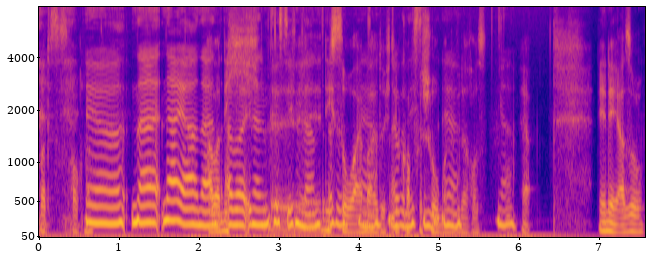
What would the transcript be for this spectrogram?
war das auch noch. Ja, naja, na, nein, aber, nicht, aber, in einem christlichen äh, Land. Nicht also, so einmal ja, durch den Kopf geschoben ja. und wieder raus. Ja. ja. Nee, nee, also.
